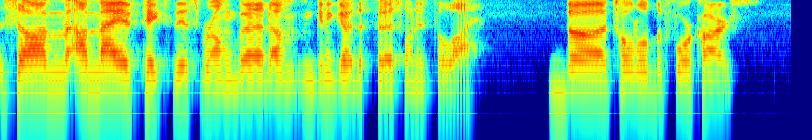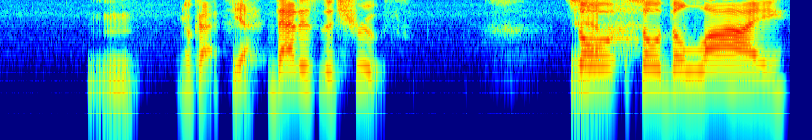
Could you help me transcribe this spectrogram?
so I'm. I may have picked this wrong, but I'm gonna go. The first one is the lie. The total of the four cars. Mm, Okay. Yeah. That is the truth. So Yeah. so the lie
